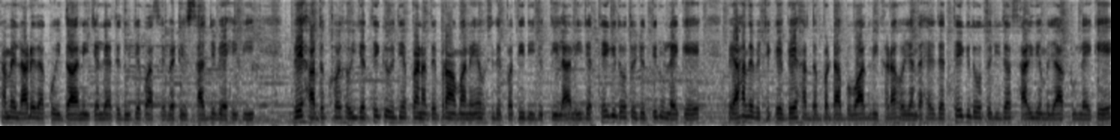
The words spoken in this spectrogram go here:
ਸਮੇਂ ਲਾੜੇ ਦਾ ਕੋਈ ਦਾ ਨਹੀਂ ਚੱਲਿਆ ਤੇ ਦੂਜੇ ਪਾਸੇ ਬੈਠੀ ਸੱਜ ਵਿਆਹੀ ਵੀ ਬੇਹੱਦ ਖੁਸ਼ ਹੋਈ ਜਿੱਥੇ ਕਿ ਉਸ ਦੀਆਂ ਭੈਣਾਂ ਤੇ ਭਰਾਵਾਂ ਨੇ ਉਸਦੇ ਪਤੀ ਦੀ ਜੁੱਤੀ ਲਾ ਲਈ, ਜਿੱਥੇ ਕਿ ਦੋਸਤੋ ਜੁੱਤੀ ਨੂੰ ਲੈ ਕੇ ਵਿਆਹਾਂ ਦੇ ਵਿੱਚ ਕਿ ਬੇਹੱਦ ਵੱਡਾ ਵਿਵਾਦ ਵੀ ਖੜਾ ਹੋ ਜਾਂਦਾ ਹੈ, ਜਿੱਥੇ ਕਿ ਦੋਸਤੋ ਜੀਜਾ ਸਾਰੀ ਦੇ ਮਜ਼ਾਕ ਨੂੰ ਲੈ ਕੇ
